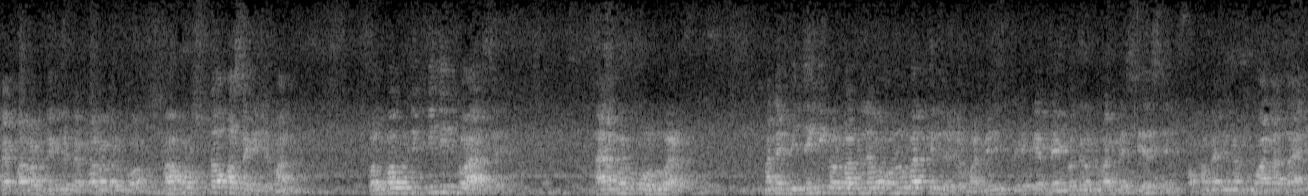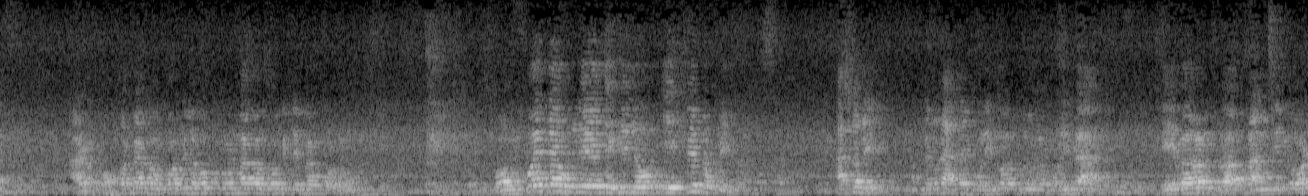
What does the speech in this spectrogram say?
পেপাৰত থাকিলে পেপাৰৰ গল্প বা মোৰ ষ্টক আছে কিছুমান গল্প পুথি কিনি থোৱা আছে তাৰ মই পঢ়োঁ আৰু মানে বিদেশী গল্পবিলাকৰ অনুবাদ কিনি থৈছোঁ মই বিশেষকৈ বেংগলী অনুবাদ বেছি আছে অসমীয়াত ইমান পোৱা নাযায় আৰু অসমীয়া গল্পবিলাকৰ পুৰণা গল্প কেতিয়াবা পঢ়োঁ। গল্প এটা উলিয়াই দেখিলেও এইটোৱে টপিক। আচৰিত আপোনালোকে আগে পঢ়িব আপোনালোকে পঢ়িবা এইবাৰৰ যোৱা প্ৰান্তিকৰ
